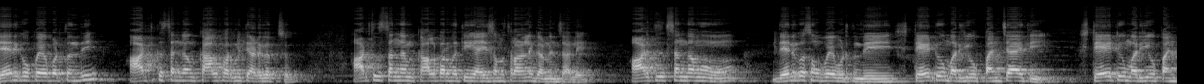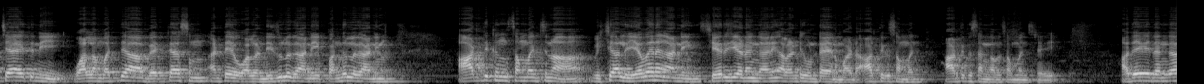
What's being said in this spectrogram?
దేనికి ఉపయోగపడుతుంది? ఆర్థిక సంఘం కాలపరిమితి అడగచ్చు. ఆర్థిక సంఘం కాలపరిమితి ఐదు సంవత్సరాలని గమనించాలి. ఆర్థిక సంఘము దేనికోసం ఉపయోగపడుతుంది? స్టేటు మరియు పంచాయతీ. స్టేటు మరియు పంచాయతీని వాళ్ళ మధ్య వ్యత్యాసం అంటే వాళ్ళ నిధులు కానీ పన్నులు కానీ ఆర్థికంగా సంబంధించిన విషయాలు ఏవైనా కానీ షేర్ చేయడం కానీ అలాంటివి ఉంటాయన్నమాట ఆర్థిక సంబంధ ఆర్థిక సంఘం సంబంధించినవి. అదేవిధంగా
